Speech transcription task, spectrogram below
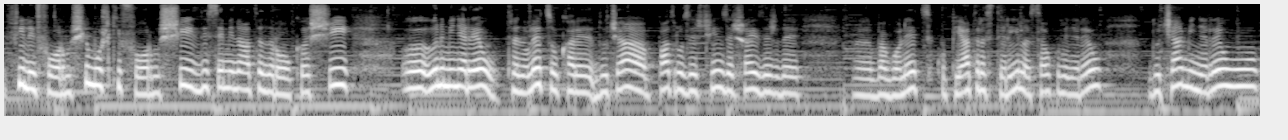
filiform, și mușchiform, și diseminat în rocă, și uh, în minereu. Trenulețul care ducea 40, 50, 60 de uh, vagoneți cu piatră sterilă sau cu minereu, ducea minereu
